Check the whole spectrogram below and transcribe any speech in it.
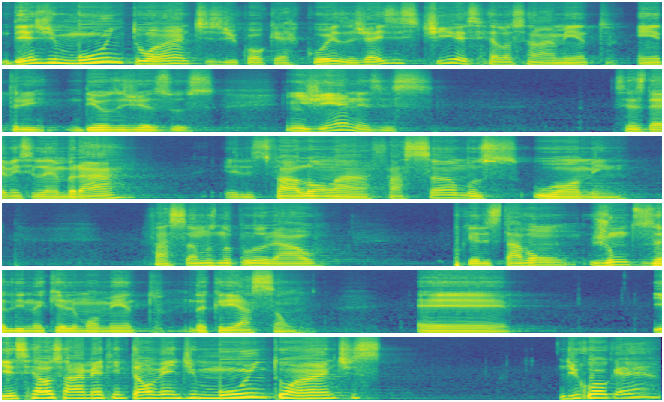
desde muito antes de qualquer coisa, já existia esse relacionamento entre Deus e Jesus. Em Gênesis, vocês devem se lembrar, eles falam lá: façamos o homem, façamos no plural, porque eles estavam juntos ali naquele momento da criação. É, e esse relacionamento, então, vem de muito antes de qualquer.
